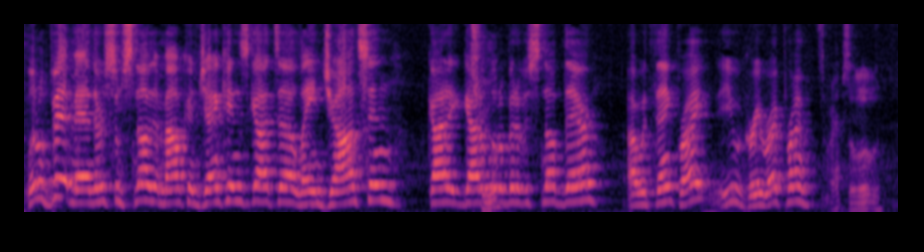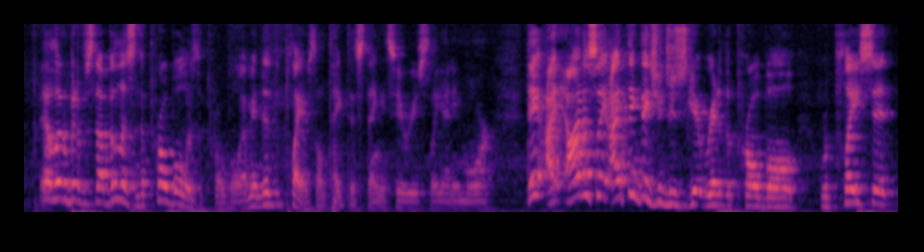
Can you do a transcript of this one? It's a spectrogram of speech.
Little bit, man. There's some snub that Malcolm Jenkins got. Uh, Lane Johnson got got a little bit of a snub there. I would think, right? You agree, right, Prime? absolutely. A little bit of a snub, but listen, the Pro Bowl is the Pro Bowl. I mean, the, the players don't take this thing seriously anymore. They, I, honestly, I think they should just get rid of the Pro Bowl, replace it.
